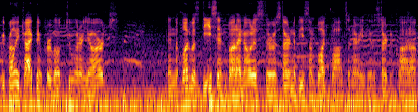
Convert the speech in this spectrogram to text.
we probably tracked him for about 200 yards. And the blood was decent, but I noticed there was starting to be some blood clots in there. He was starting to clot up.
